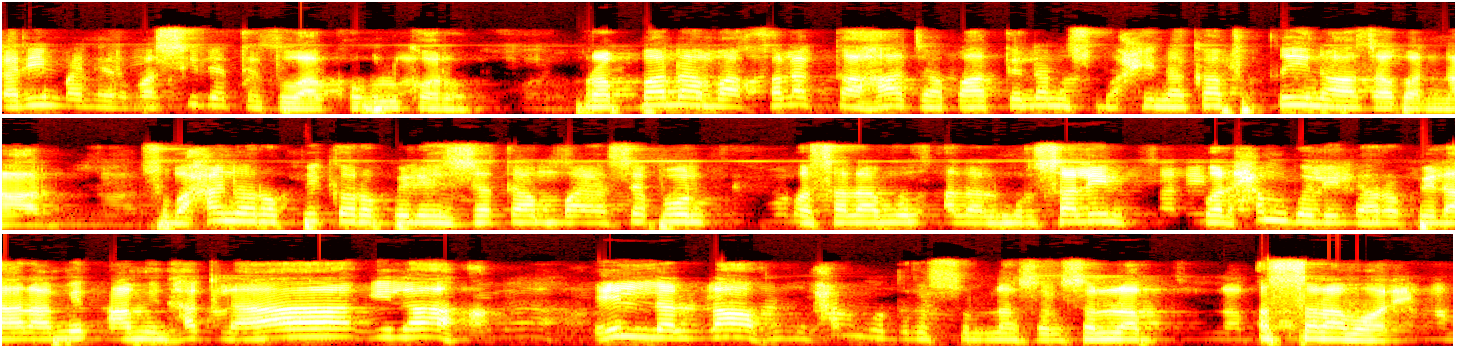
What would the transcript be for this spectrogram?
করিমানের ওয়াসিলাতে দোয়া কবুল করো। রব্বানা মা খালাকতা হাজা বাতিলান সুবহানাকা ফাকিনা আযাবান নার। সুবহান রাব্বিকা রব্বিল ইজ্জাতি আম্মা ইয়াসিফুন ওয়া সালামুন আলাল মুরসালিন। ওয়ালহামদুলিল্লাহি রাব্বিল আলামিন। আমিন। হাক লা ইলাহা ইল্লাল্লাহু মুহাম্মাদুর রাসূলুল্লাহ সাল্লাল্লাহু আলাইহি ওয়াসাল্লাম। আসসালামু আলাইকুম।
